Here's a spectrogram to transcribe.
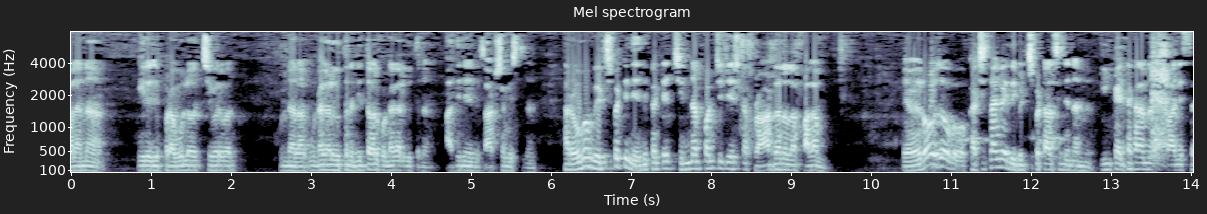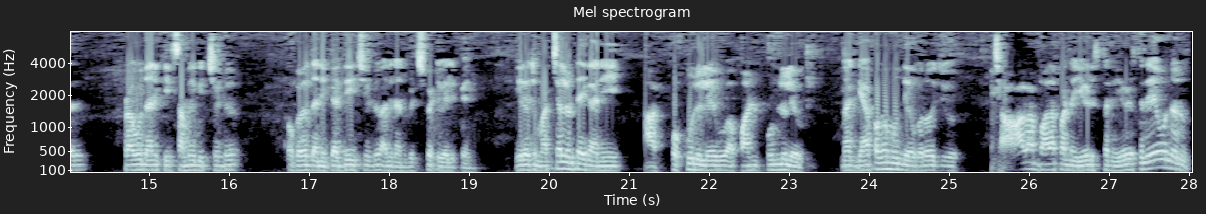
వలన ఈరోజు ప్రభులో చివరి వరకు ఉండాల ఉండగలుగుతున్నాను. ఇంతవరకు ఉండగలుగుతున్నాను. అది నేను సాక్ష్యం ఇస్తున్నాను. ఆ రోగం విడిచిపెట్టింది. ఎందుకంటే చిన్నప్పటి నుంచి చేసిన ప్రార్థనల ఫలం రోజు ఖచ్చితంగా ఇది విడిచిపెట్టాల్సిందే నన్ను. ఇంకా ఎంతకాలం నన్ను బాధిస్తుంది? ప్రభు దానికి సమయం ఇచ్చిండు. ఒకరోజు దాన్ని గద్దించిండు. అది నన్ను విడిచిపెట్టి వెళ్ళిపోయింది. ఈరోజు మచ్చలు ఉంటాయి కానీ ఆ పొక్కులు లేవు ఆ పండ్లు లేవు. నా జ్ఞాపకం ఉంది ఒకరోజు చాలా బాధపడిన ఏడుస్తాను ఏడుస్తూనే ఉన్నాను.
